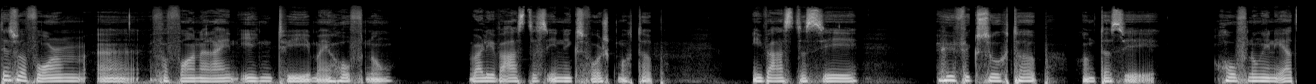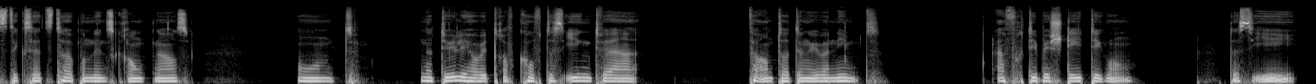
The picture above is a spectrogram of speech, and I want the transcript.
Das war vor allem äh, von vornherein irgendwie meine Hoffnung, weil ich weiß, dass ich nichts falsch gemacht habe. Ich weiß, dass ich Hilfe gesucht habe und dass ich Hoffnung in Ärzte gesetzt habe und ins Krankenhaus. Und natürlich habe ich darauf gehofft, dass irgendwer Verantwortung übernimmt. Einfach die Bestätigung, dass ich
